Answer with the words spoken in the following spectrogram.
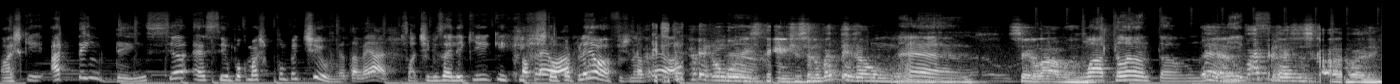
acho que a tendência é ser um pouco mais competitivo. Eu também acho. Só times ali que, que, que Só estão pra playoff. playoffs, né? Porque você não vai pegar um Golden É. State, você não vai pegar um. É, Sei lá, mano. um Atlanta, um É, não vai pegar esses caras, velho.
